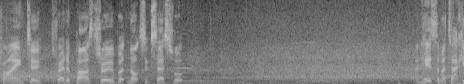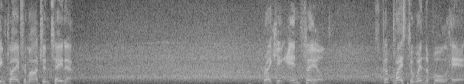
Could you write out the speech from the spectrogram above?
Trying to thread a pass through, but not successful. And here's some attacking play from Argentina. Breaking infield. It's a good place to win the ball here.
